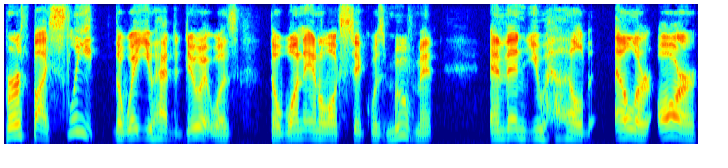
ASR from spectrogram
Birth by Sleep, the way you had to do it was the one analog stick was movement, and then you held L or R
